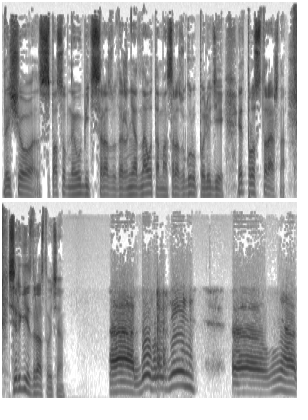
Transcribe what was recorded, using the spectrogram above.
да еще способные убить сразу даже не одного там, а сразу группу людей. Это просто страшно. Сергей, здравствуйте. А, добрый день. Э, у меня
